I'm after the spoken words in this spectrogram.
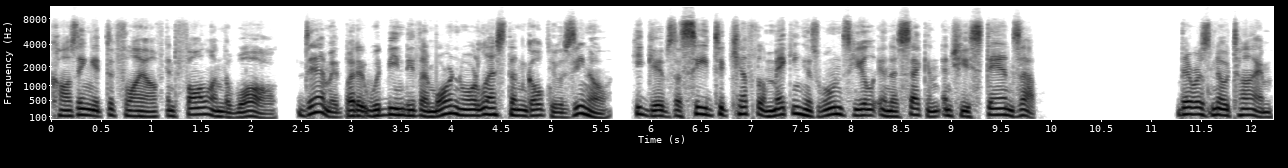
causing it to fly off and fall on the wall. Damn it but it would be neither more nor less than Goku Xeno. He gives a seed to Kefla making his wounds heal in a second and she stands up. There is no time,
